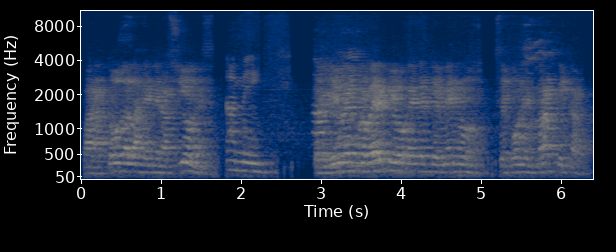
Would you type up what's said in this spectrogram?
para todas las generaciones. Amén. Pero el libro de Proverbios es el que menos se pone en práctica.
